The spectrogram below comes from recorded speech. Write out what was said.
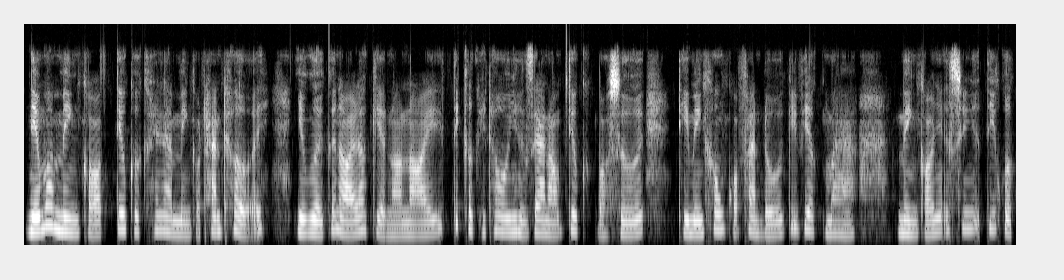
nếu mà mình có tiêu cực hay là mình có than thở ấy, nhiều người cứ nói là, kiểu, nó nói tích cực thì thôi nhưng thực ra nó cũng tiêu cực bỏ xứ ấy, thì mình không có phản đối cái việc mà mình có những suy nghĩ tiêu cực.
